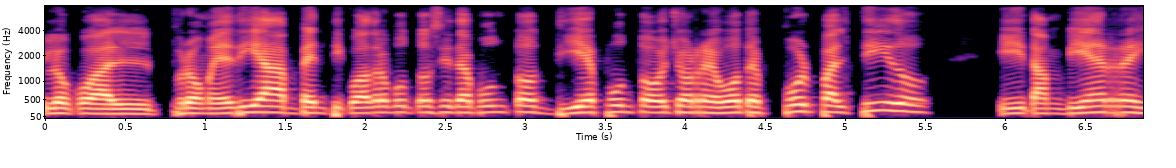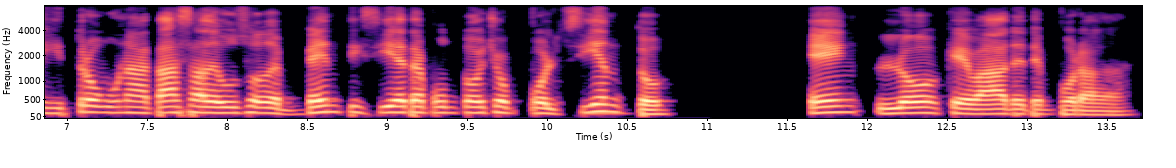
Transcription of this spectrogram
lo cual promedia 24.7 puntos, 10.8 rebotes por partido y también registró una tasa de uso de 27.8% en lo que va de temporada.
